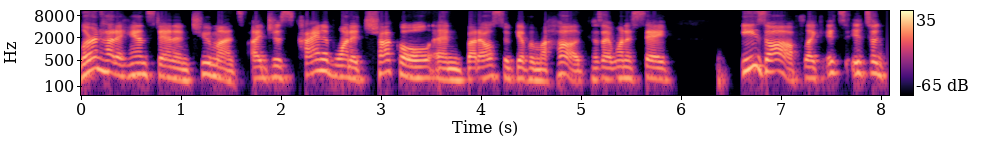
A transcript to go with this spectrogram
learn how to handstand in two months i just kind of want to chuckle and but also give them a hug because i want to say ease off like it's it's a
